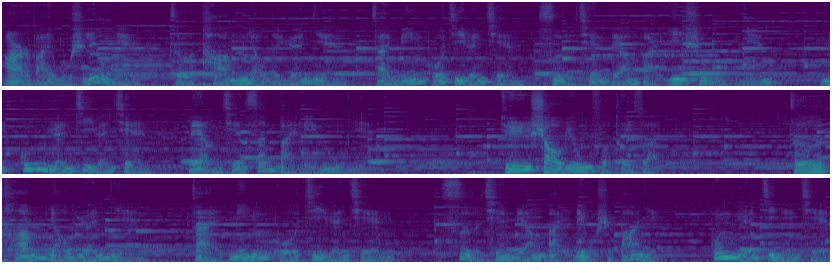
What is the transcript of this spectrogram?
二百五十六年，则唐尧的元年在民国纪元前四千两百一十五年，公元纪元前两千三百零五年。据邵雍所推算，则唐尧元年在民国纪元前。四千两百六十八年，公元纪年前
